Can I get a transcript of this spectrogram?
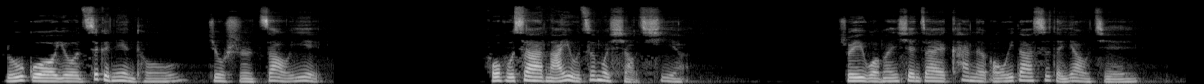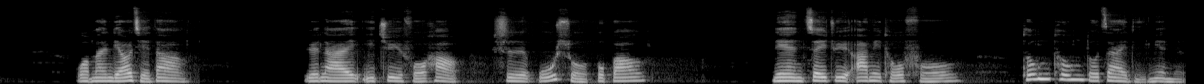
如果有这个念头，就是造业。佛菩萨哪有这么小气啊？所以我们现在看了蕅益大师的要解，我们了解到，原来一句佛号是无所不包，念这句阿弥陀佛，通通都在里面了，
